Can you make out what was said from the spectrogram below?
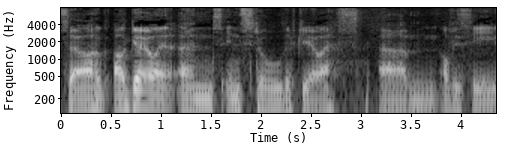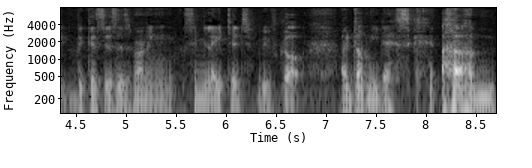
so I'll, I'll go and install LiveGOS. Um, obviously, because this is running simulated, we've got a dummy disk. Um,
